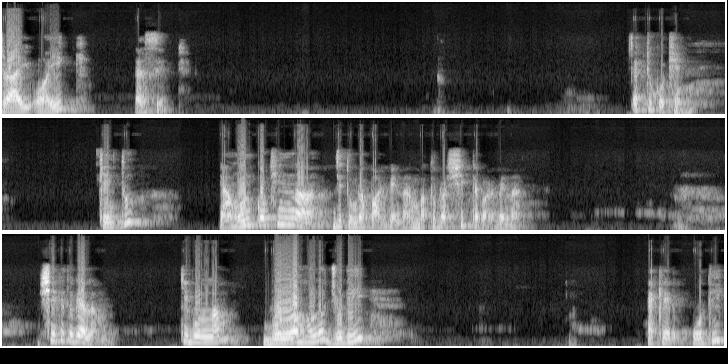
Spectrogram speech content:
trioic acid. একটু কঠিন। কিন্তু এমন কঠিন না যে তোমরা পারবে না বা তোমরা শিখতে পারবে না। শিখে তো গেলাম। কি বললাম? বললাম হলো যদি একের অধিক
